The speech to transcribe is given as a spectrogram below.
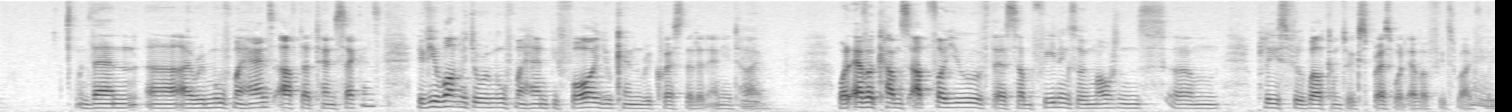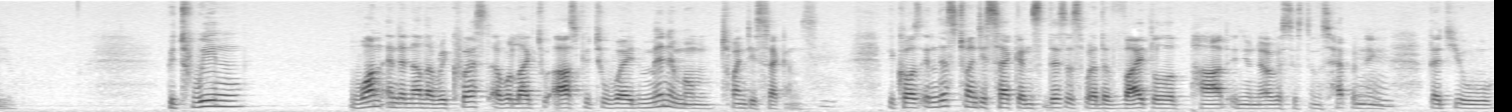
then uh, I remove my hands after 10 seconds. If you want me to remove my hand before, you can request that at any time. Whatever comes up for you, if there's some feelings or emotions, um, please feel welcome to express whatever feels right for Mm. you. Between one and another request, I would like to ask you to wait minimum 20 seconds. Mm. Because in this 20 seconds, this is where the vital part in your nervous system is happening, Mm. that you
